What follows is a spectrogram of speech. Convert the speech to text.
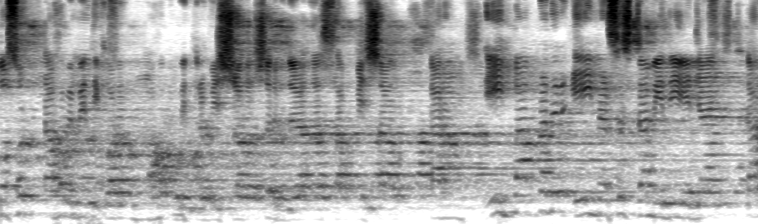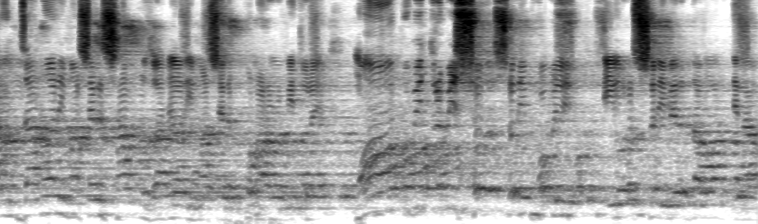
বছরটা হবে ব্যতিক্রম মহাপবিত্র বিশ্ব, শরীফ দুই হাজার ছাব্বিশ সাল। কারণ এই আপনাদের এই মেসেজটা আমি দিয়ে যাই, কারণ জানুয়ারি মাসের সাত জানুয়ারি মাসের পনেরোর ভিতরে মহাপবিত্র বিশ্ব শরীফ হবে। এই ওরস শরীফের দাওয়াত দিলাম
